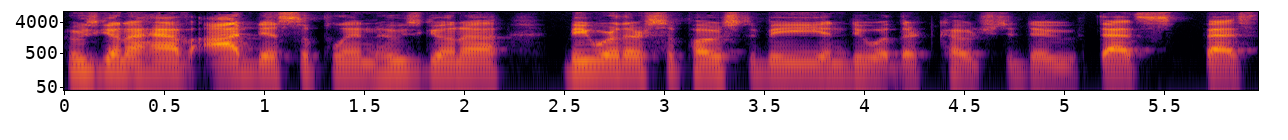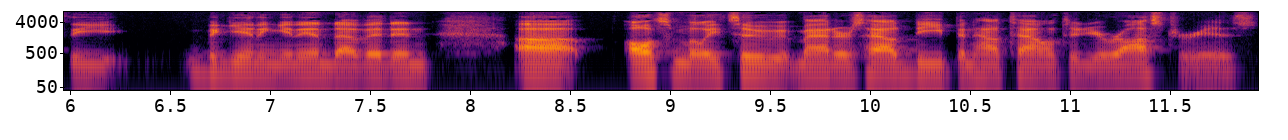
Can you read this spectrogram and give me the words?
who's going to have eye discipline, who's going to be where they're supposed to be and do what they're coached to do. That's that's the beginning and end of it. And uh, ultimately, too, it matters how deep and how talented your roster is.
